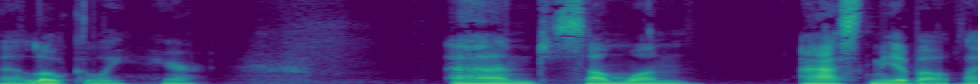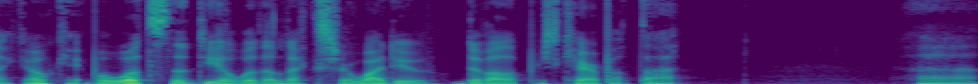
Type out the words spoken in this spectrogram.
uh, locally here, and someone asked me about like, okay, but what's the deal with Elixir? Why do developers care about that? Uh,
